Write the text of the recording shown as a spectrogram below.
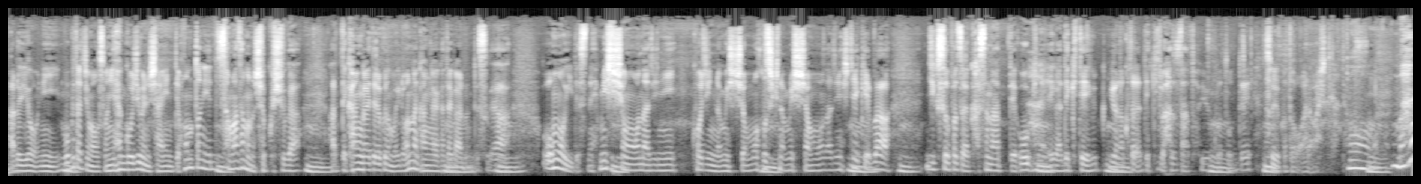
あるように、僕たちもその250人の社員って本当に様々な職種があって考えてることもいろんな考え方があるんですが、思いですね、ミッションを同じに、個人のミッションも組織のミッションも同じにしていけば、ジグソーパズルが重なって大きな絵ができていくようなことができるはずだということで、そういうことを表してやってます。もう、まんま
